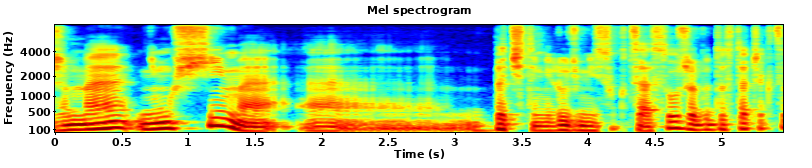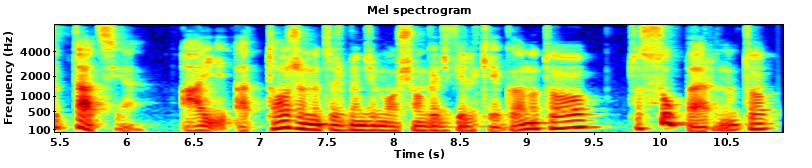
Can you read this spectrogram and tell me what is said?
że my nie musimy e, być tymi ludźmi sukcesu, żeby dostać akceptację. A, a to, że my coś będziemy osiągać wielkiego, no to, to super, no to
